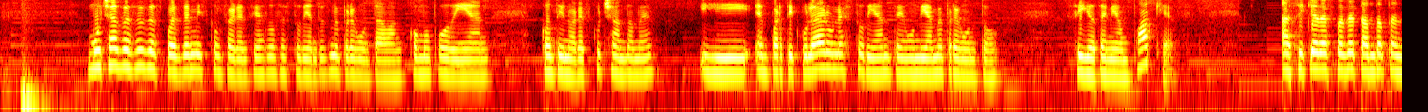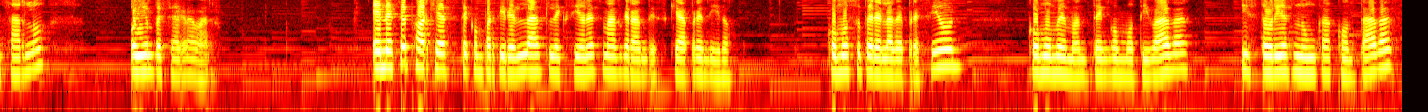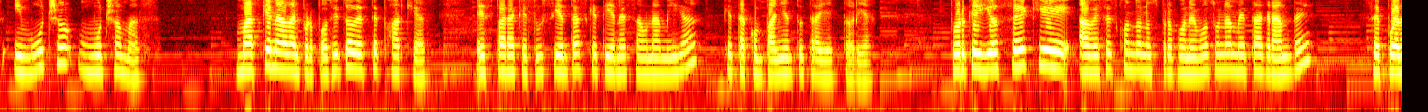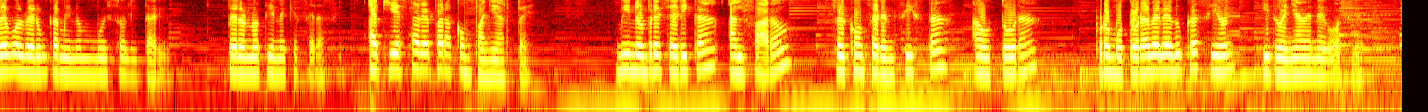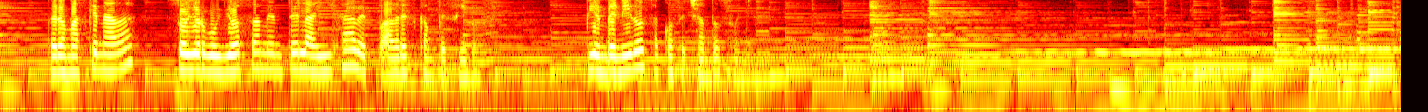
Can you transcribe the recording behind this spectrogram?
Muchas veces después de mis conferencias los estudiantes me preguntaban cómo podían continuar escuchándome y en particular un estudiante un día me preguntó si yo tenía un podcast. Así que después de tanto pensarlo, hoy empecé a grabar. En este podcast te compartiré las lecciones más grandes que he aprendido cómo superé la depresión, cómo me mantengo motivada, historias nunca contadas y mucho, mucho más. Más que nada, el propósito de este podcast es para que tú sientas que tienes a una amiga que te acompaña en tu trayectoria. Porque yo sé que a veces cuando nos proponemos una meta grande, se puede volver un camino muy solitario, pero no tiene que ser así. Aquí estaré para acompañarte. Mi nombre es Erika Alfaro soy conferencista, autora, promotora de la educación y dueña de negocios. Pero más que nada, soy orgullosamente la hija de padres campesinos. Bienvenidos a Cosechando Sueños.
